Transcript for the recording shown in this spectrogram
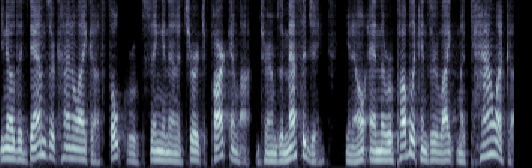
you know, the Dems are kind of like a folk group singing in a church parking lot in terms of messaging, you know, and the Republicans are like Metallica.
